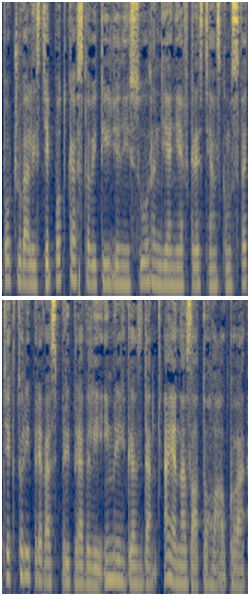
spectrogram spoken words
Počúvali ste podcastový týždenný súhrn v kresťanskom svete, ktorý pre vás pripravili Imrich Gazda a Jana Zlatohlávková.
